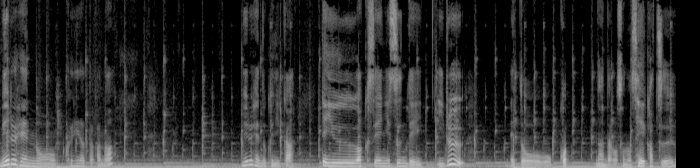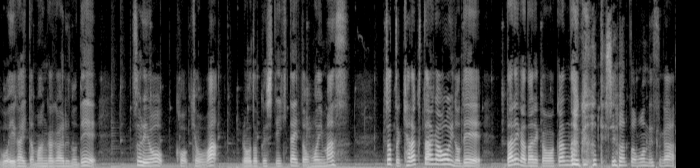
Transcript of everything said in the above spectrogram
メルヘンの国だったかな？メルヘンの国か。っていう惑星に住んでいるえっとこなんだろうその生活を描いた漫画があるのでそれをこ今日は朗読していきたいと思います。ちょっとキャラクターが多いので誰が誰か分かんなくなってしまうと思うんですが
